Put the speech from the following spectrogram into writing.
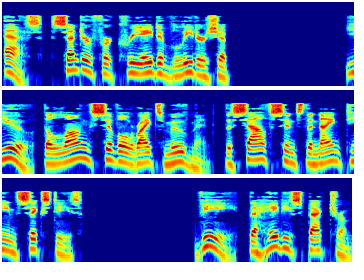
S. Center for Creative Leadership U. The long civil rights movement, the South since the 1960s V. The Hayti Spectrum,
